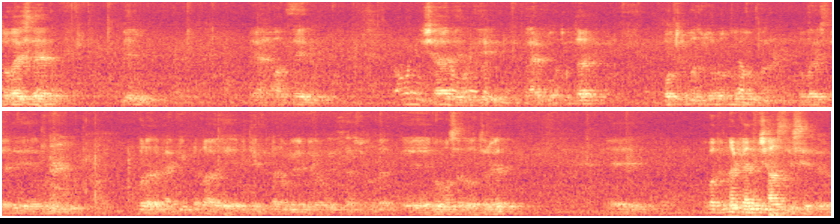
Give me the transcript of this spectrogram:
Dolayısıyla benim yani Altay'ın işaret ettiği her koltukta oturma zorunluluğum var. Dolayısıyla e, burada belki ilk defa bir teknik adam böyle bir organizasyonda e, bu masada oturuyor. E, bu bakımdan kendimi şanslı hissediyorum.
